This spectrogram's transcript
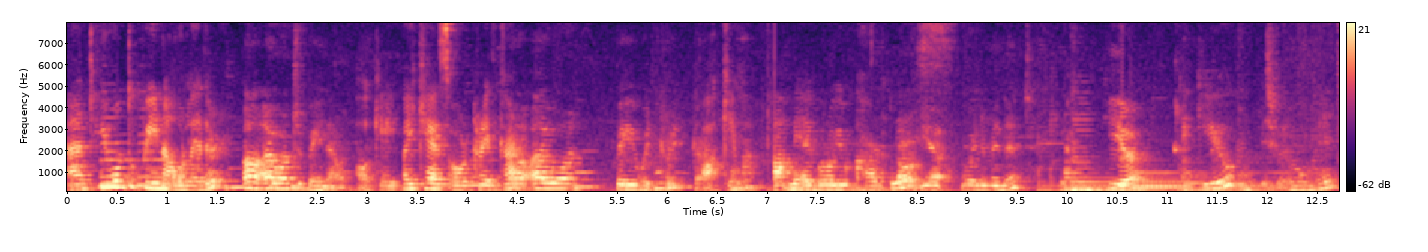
And you want to pay now our letter? Uh, I want to pay now. Okay, by cash or credit Uh, card? I want pay with credit card. Okay, ma'am. Uh, may I borrow your card, please? Oh, yeah. Wait a minute. Okay. Here. Thank you. Just for a moment.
